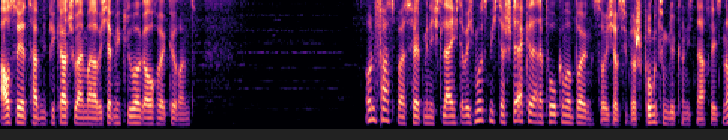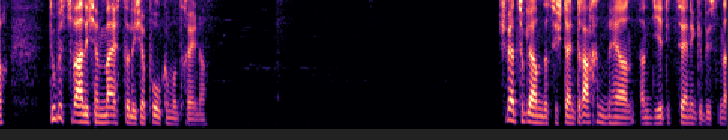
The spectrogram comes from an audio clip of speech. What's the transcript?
Außer jetzt halt mit Pikachu einmal, aber ich habe mit Glurak auch weggeräumt. Unfassbar, es fällt mir nicht leicht, aber ich muss mich der Stärke deiner Pokémon beugen. So, ich habe es übersprungen, zum Glück kann ich es nachlesen noch. Du bist wahrlich ein meisterlicher Pokémon-Trainer. Schwer zu glauben, dass sich dein Drachenherr an dir die Zähne gebissen,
